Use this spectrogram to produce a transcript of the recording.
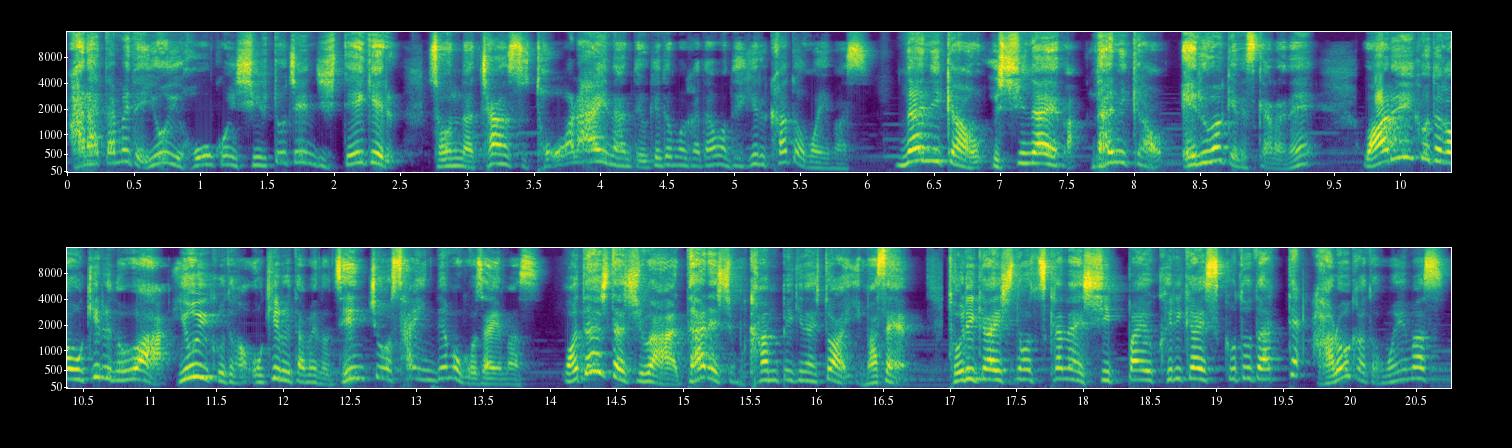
改めて良い方向にシフトチェンジしていける。そんなチャンス到来なんて受け止め方もできるかと思います。何かを失えば何かを得るわけですからね。悪いことが起きるのは良いことが起きるための前兆サインでもございます。私たちは誰しも完璧な人はいません。取り返しのつかない失敗を繰り返すことだってあろうかと思います。ります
